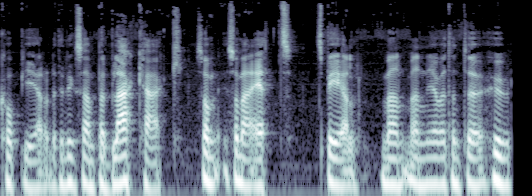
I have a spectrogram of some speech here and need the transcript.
kopierade. Till exempel Black Hack som, som är ett spel. Men, men jag vet inte hur,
